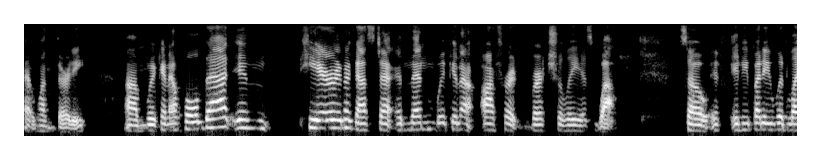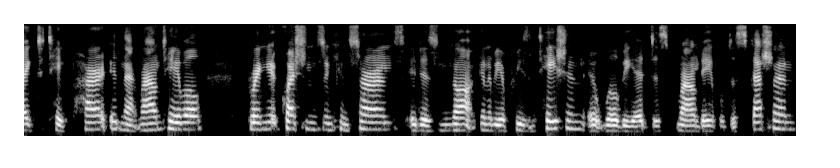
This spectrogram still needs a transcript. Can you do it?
at 1.30. Um, we're gonna hold that in here in Augusta, and then we're gonna offer it virtually as well. So if anybody would like to take part in that roundtable, bring your questions and concerns. It is not going to be a presentation. It will be a dis roundtable discussion.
